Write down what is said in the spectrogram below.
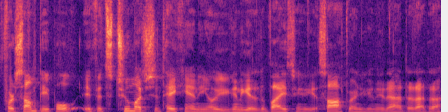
for some people, if it's too much to take in, you know, you're going to get a device, you're going to get software, and you're going to that, da, da, da.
